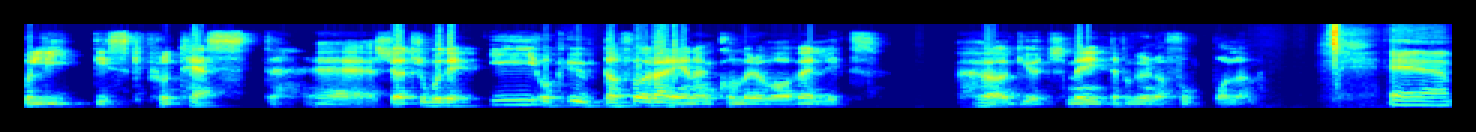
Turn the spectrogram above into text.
politisk protest. Eh, så jag tror både i och utanför arenan kommer det vara väldigt högljutt, men inte på grund av fotbollen. Eh,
